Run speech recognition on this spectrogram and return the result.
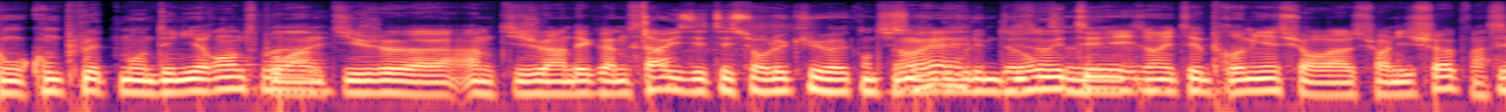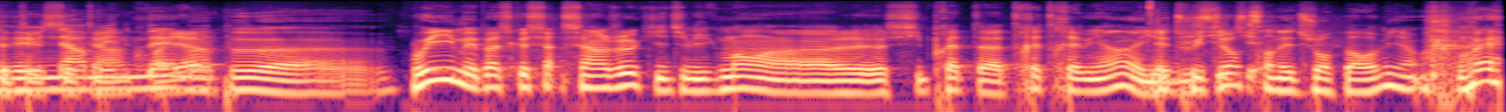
sont complètement délirantes pour Ouais. un petit jeu, un petit jeu indé comme ça. Ah, ils étaient sur le cul quand ils ont Ouais, fait des volumes de ils, ont été, ils ont été premiers sur, sur l'eShop. Enfin, c'était une c'était armée de mèmes incroyable. un peu. euh, Oui, mais parce que c'est c'est un jeu qui typiquement euh, s'y prête euh, très très bien. Il y a Et des Twitter situ- s'en est toujours pas remis. hein. Ouais,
